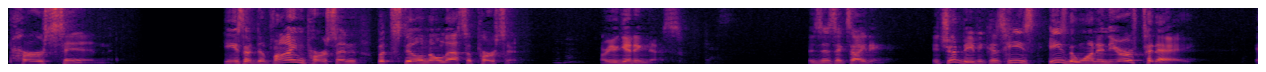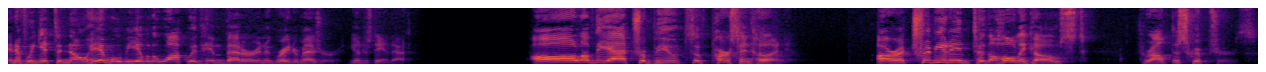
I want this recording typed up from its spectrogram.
person. He's a divine person but still no less a person. Mm -hmm. are you getting this? Yes. is this exciting? It should be because he's he's the one in the earth today. And if we get to know him we'll be able to walk with him better in a greater measure. You understand that all of the attributes of personhood are attributed to the Holy Ghost throughout the scriptures.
